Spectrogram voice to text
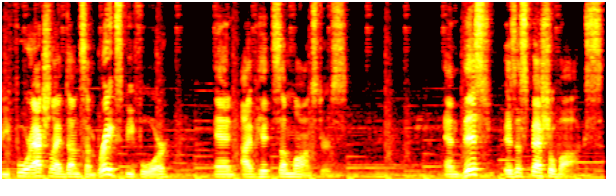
before. Actually, I've done some breaks before and I've hit some monsters. And this is a special box.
